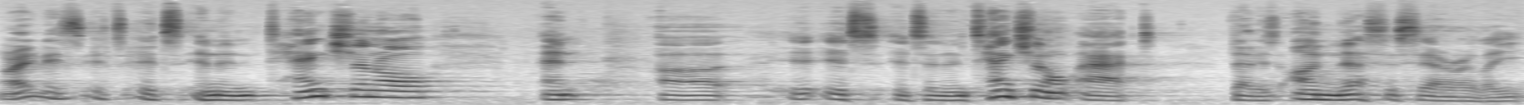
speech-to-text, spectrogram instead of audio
right? It's, it's, it's an intentional and uh, it's, it's an intentional act that is unnecessarily,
